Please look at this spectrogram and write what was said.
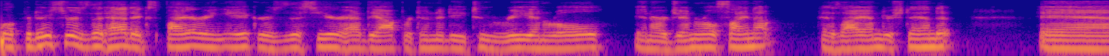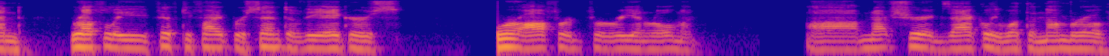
Well, producers that had expiring acres this year had the opportunity to re-enroll in our general sign-up, as I understand it, and roughly 55% of the acres were offered for re-enrollment. Uh, I'm not sure exactly what the number of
